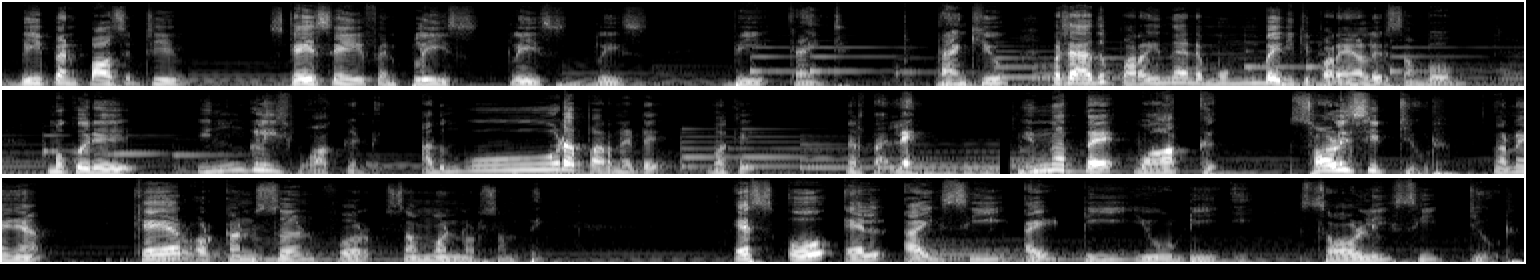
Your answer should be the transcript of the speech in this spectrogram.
be pen positive stay safe and please please please be kind thank you പക്ഷേ അത് പറയുന്നതിന്റെ മുമ്പ് എനിക്ക് പറയാനുള്ളൊരു സംഭവം നമുക്കൊരു ഇംഗ്ലീഷ് വാക്കുണ്ട്. അതും കൂടെ പറഞ്ഞിട്ട് നമുക്ക് നിർത്താം അല്ലേ? ഇന്നത്തെ വാക്ക് സോളിസിറ്റ്യൂഡ് എന്ന് പറഞ്ഞു കഴിഞ്ഞാൽ care or concern for someone or something S O L I C I T U D E solicitude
